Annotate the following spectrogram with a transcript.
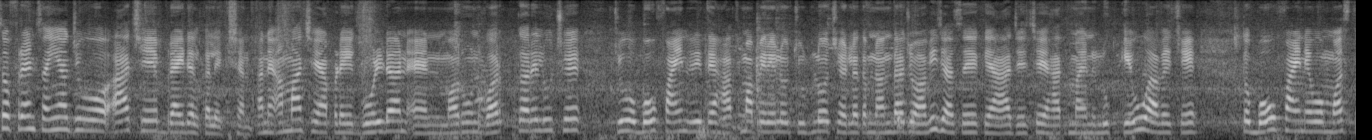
સો ફ્રેન્ડ્સ અહીંયા જુઓ, આ છે બ્રાઇડલ કલેક્શન અને આમાં છે આપણે ગોલ્ડન એન્ડ મરૂન વર્ક કરેલું છે. જુઓ, બહુ ફાઇન રીતે હાથમાં પહેરેલો ચૂડલો છે. એટલે તમને અંદાજો આવી જશે કે આ જે છે, હાથમાં એનું લુક કેવું આવે છે. તો બહુ ફાઇન એવો મસ્ત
